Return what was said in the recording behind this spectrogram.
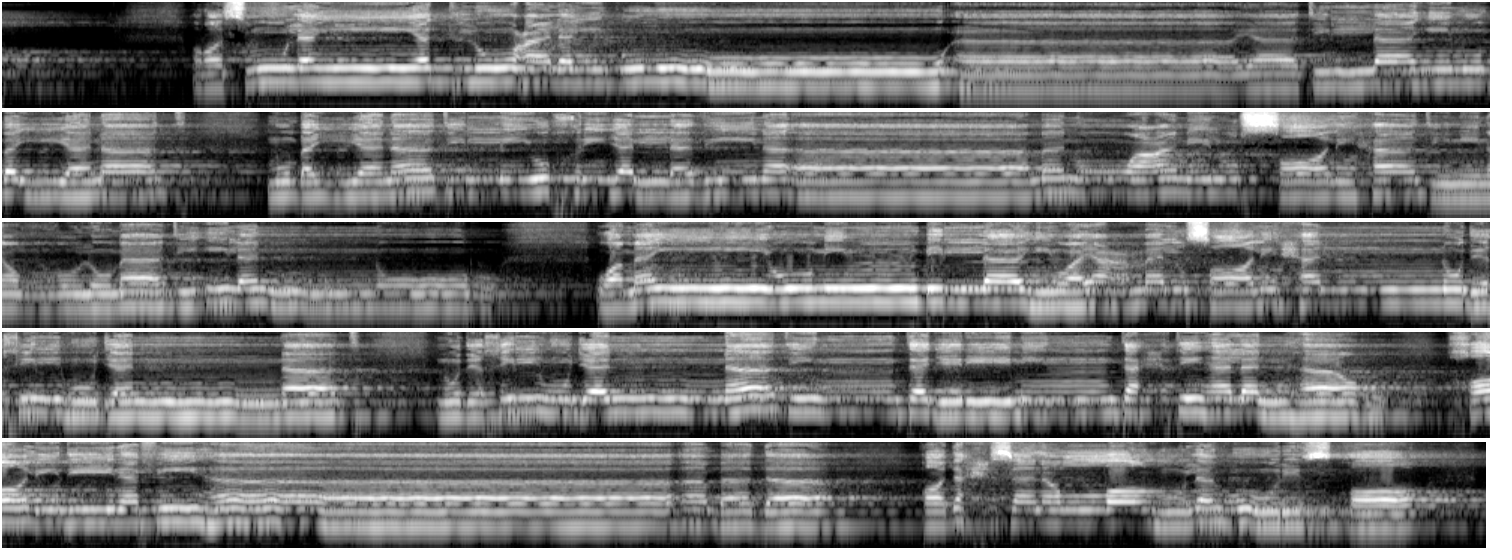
رسولا يتلو عليكم آيات الله مبينات مبينات ليخرج الذين آمنوا وعملوا الصالحات من الظلمات إلى النور. ومن يؤمن بالله ويعمل صالحا ندخله جنات ندخله جنات تجري من تحتها الأنهار خالدين فيها أبدا. قد أحسن الله له رزقا.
